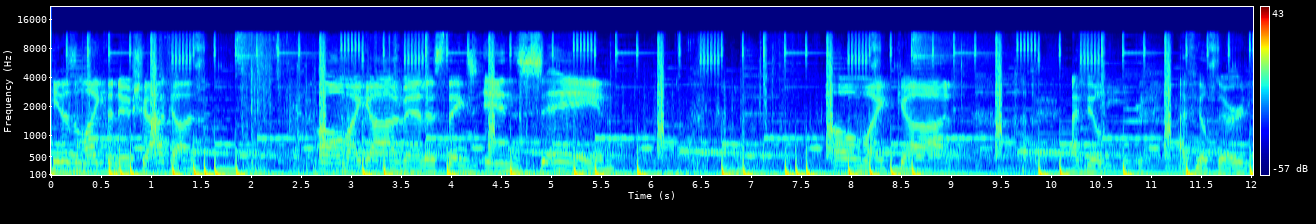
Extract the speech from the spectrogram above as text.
He doesn't like the new shotgun. Oh my god, man, this thing's insane. Oh my god. I feel I feel dirty.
